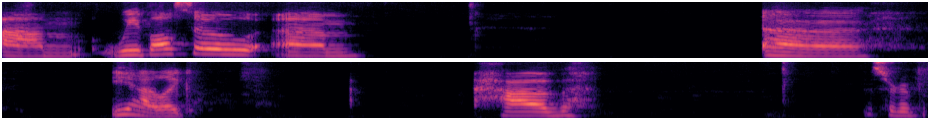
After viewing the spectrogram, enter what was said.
Um, we've also, um, uh, yeah, like have sort of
